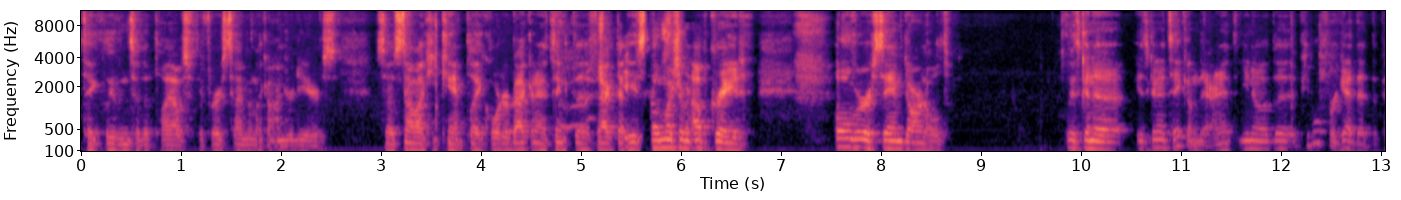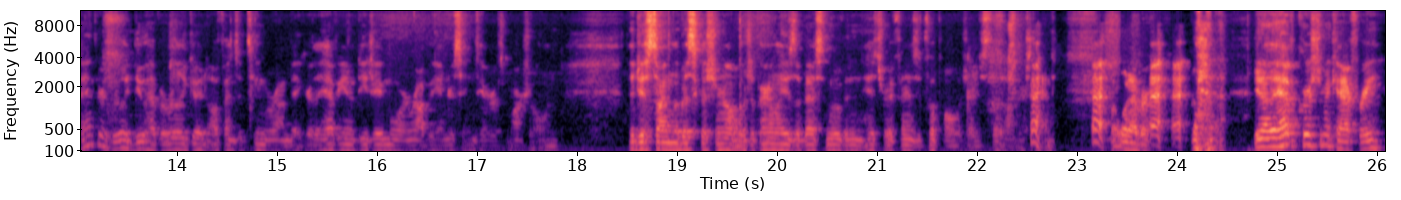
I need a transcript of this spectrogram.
take Cleveland to the playoffs for the first time in like hundred years. So it's not like he can't play quarterback. And I think the fact that he's so much of an upgrade over Sam Darnold is gonna is gonna take him there. And it, you know, the people forget that the Panthers really do have a really good offensive team around Baker. They have you know DJ Moore and Robbie Anderson, Terrace Marshall, and they just signed Laviska Shenault, which apparently is the best move in the history of fantasy football, which I just don't understand. but whatever. you know, they have Christian McCaffrey,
